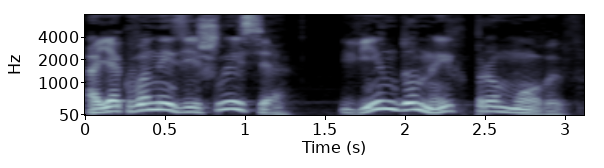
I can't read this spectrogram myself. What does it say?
А як вони зійшлися, він до них промовив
